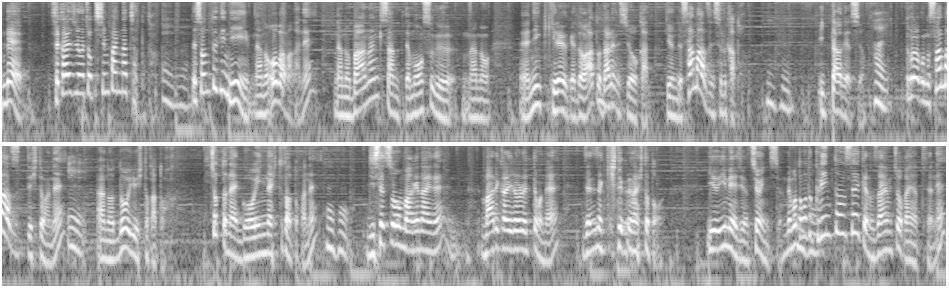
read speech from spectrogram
で世界中がちょっと心配になっちゃったと。ええでその時にあのオバマがねあのバーナンキさんってもうすぐあの、えー任期切れるけどあと誰にしようかっていうんで、サマーズにするかと言ったわけですよ。はいところがこのサマーズって人はね、ええあのどういう人かとちょっとね強引な人だとかね自説を曲げないね周りからいろいろ言ってもね全然聞いてくれない人というイメージが強いんですよ。でもともとクリントン政権の財務長官やっててね。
